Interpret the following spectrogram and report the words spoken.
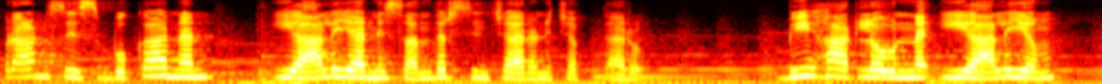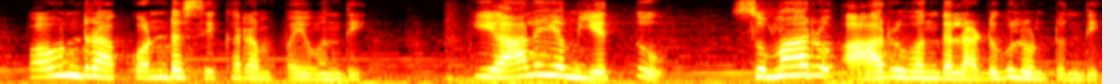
Francis Buchanan ఈ ఆలయాన్ని సందర్శించారని చెప్తారు. బీహార్లో ఉన్న ఈ ఆలయం పౌండ్రా కొండ శిఖరంపై ఉంది. ఈ ఆలయం ఎత్తు సుమారు ఆరు వందల అడుగులుంటుంది.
